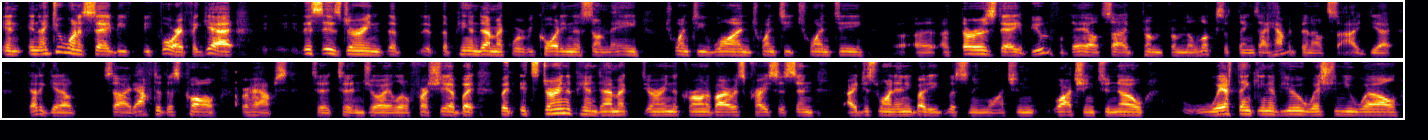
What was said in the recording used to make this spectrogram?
and and I do want to say be, before I forget, this is during the, the, the pandemic. We're recording this on May 21, 2020, a, a Thursday. A beautiful day outside. From from the looks of things, I haven't been outside yet. Got to get outside after this call, perhaps to to enjoy a little fresh air. But but it's during the pandemic, during the coronavirus crisis, and I just want anybody listening, watching, watching to know we're thinking of you, wishing you well.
